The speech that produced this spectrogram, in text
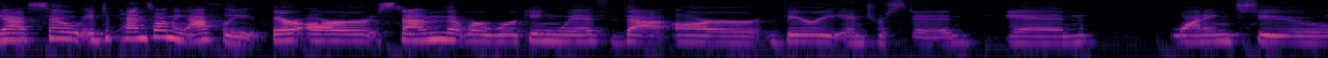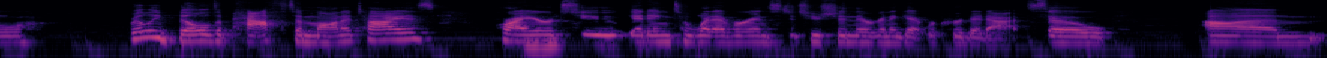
Yeah, so it depends on the athlete. There are some that we're working with that are very interested in wanting to really build a path to monetize prior mm-hmm. to getting to whatever institution they're going to get recruited at. So, um,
